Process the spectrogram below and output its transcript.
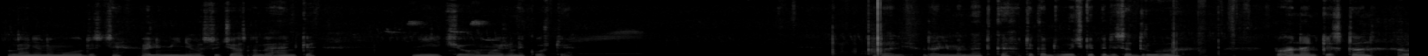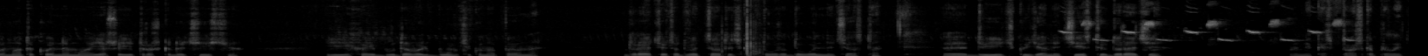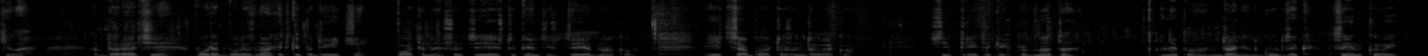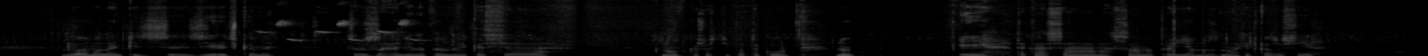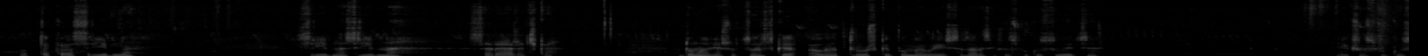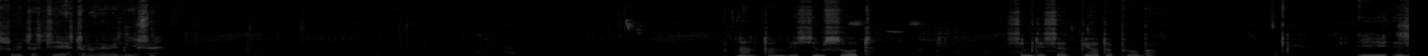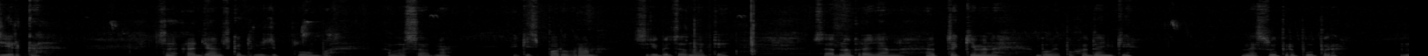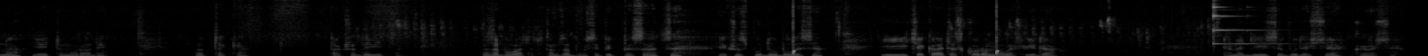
Леніна молодості. Алюмінієва, сучасна, легенька. Нічого майже не коштує. Далі, далі монетка. Така двоєчка 52. Поганенький стан, але мене такої немає, я ще її трошки дочищу. І хай буде в альбомчику, напевне. До речі, ця двадцяточка теж доволі часто. Е, Двієчку я не чистив, до речі, у мене якась пташка прилетіла. До речі, поряд були знахідки, подивіться, патини, що в цієї штукенці, що цієї однаково. І ця була теж недалеко. Всі три таких предмета непогані. Далі гудзик цинковий, два маленькі з зірочками. Це взагалі, напевно, якась е, кнопка, щось типу такого. Ну, і така сама сама приємна знахідка з усіх. От така срібна, срібна, срібна сережечка. Думав я, що царська, але трошки помилився. Зараз, якщо сфокусується. Якщо сфокусується з цієї сторони видніше. Там 875 проба. І зірка. Це радянська, друзі, пломба. Але все одно якісь пару грам срібельця знайти. Все одно приємно. От такі в мене були походеньки. Не супер-пупер. Ну, я й тому радий. От таке. Так що дивіться. Не забувайте, хто там забувся підписатися, якщо сподобалося. І чекайте скоро нових відео. Я надіюся, буде ще краще.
